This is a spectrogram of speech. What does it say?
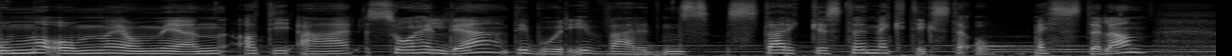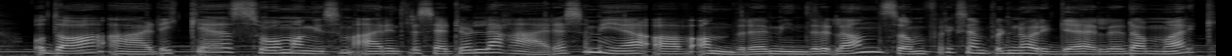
om og om, og om igjen at de er så heldige. De bor i verdens sterkeste, mektigste og beste land. Og da er det ikke så mange som er interessert i å lære så mye av andre mindre land, som f.eks. Norge eller Danmark.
